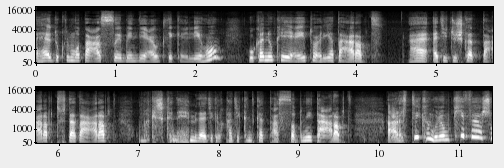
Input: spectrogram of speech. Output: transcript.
هادوك المتعصبين اللي عاودت لك عليهم وكانوا كيعيطوا عليا تعربت ها اتيتوش كتعربت فتا تعربت وما كنتش كنحمل هذيك القضية كنت كتعصبني تعربت عرفتي؟ كنقول لهم كيفاش؟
